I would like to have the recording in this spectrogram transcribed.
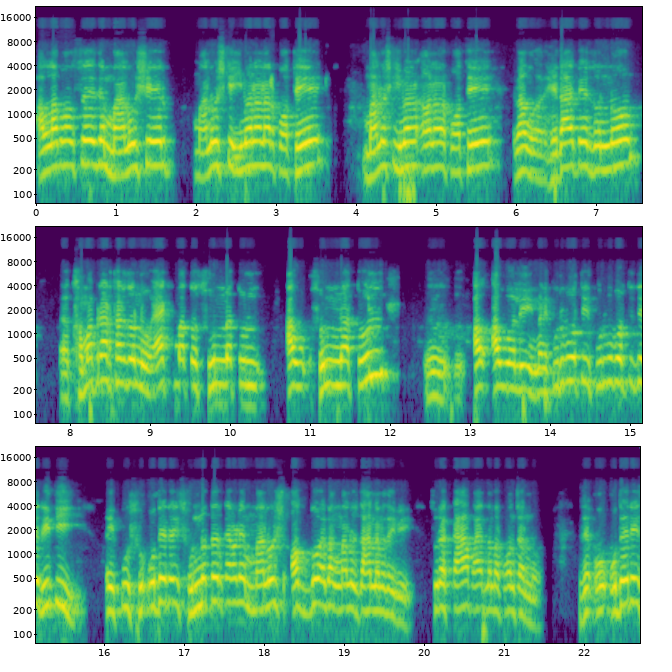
আল্লাহ বলছে যে মানুষের, মানুষকে ইমান আনার পথে, মানুষকে ইমান আনার পথে এবং হেদায়তের জন্য, ক্ষমা প্রার্থার জন্য একমাত্র সুন্নাতুল আউ, সুন্নাতুল আউয়ালিন মানে পূর্ববর্তী পূর্ববর্তী যে রীতি, এই ওদের এই সুন্নতের কারণে মানুষ অজ্ঞ এবং মানুষ জাহান নামে যাইবে। সুরা কাহাব আয়াত নাম্বার পঞ্চান্ন। যে ওদের এই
